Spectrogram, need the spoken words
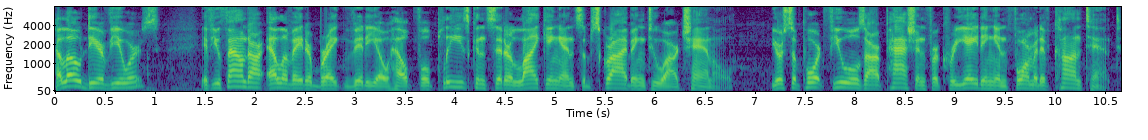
Hello, dear viewers. If you found our elevator brake video helpful, please consider liking and subscribing to our channel. Your support fuels our passion for creating informative content.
